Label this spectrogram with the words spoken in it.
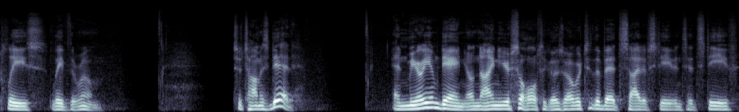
Please leave the room. So Thomas did. And Miriam Daniel, nine years old, goes over to the bedside of Steve and said, Steve,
